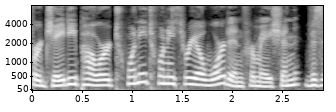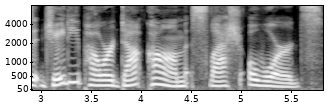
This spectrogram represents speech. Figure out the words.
For JD Power 2023 award information, visit jdpower.com/awards.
